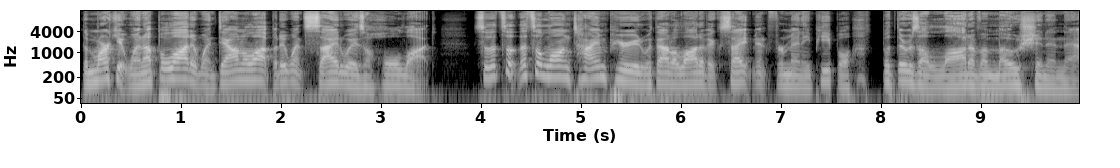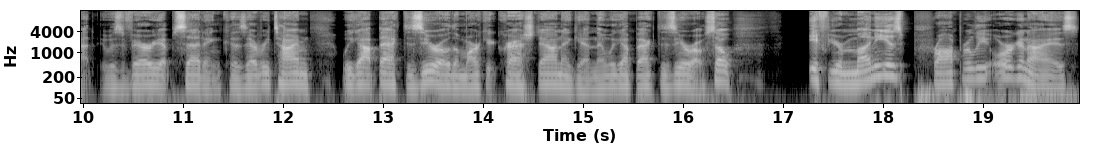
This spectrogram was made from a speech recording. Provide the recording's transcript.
the market went up a lot, it went down a lot, but it went sideways a whole lot. So that's a, that's a long time period without a lot of excitement for many people, but there was a lot of emotion in that. It was very upsetting because every time we got back to zero, the market crashed down again. Then we got back to zero. So if your money is properly organized,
